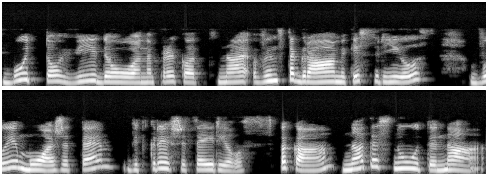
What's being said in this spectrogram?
будь-то відео, наприклад, на, в Instagram, якийсь Reels, ви можете, відкривши цей Reels з ПК, натиснути на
